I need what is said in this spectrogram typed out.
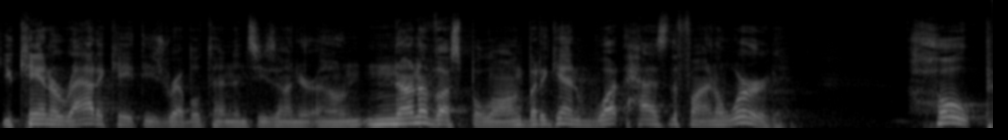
You can't eradicate these rebel tendencies on your own. None of us belong. But again, what has the final word? Hope.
